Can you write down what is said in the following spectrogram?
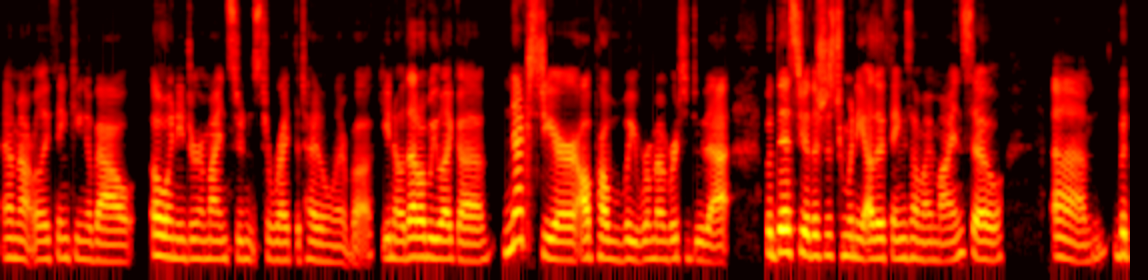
and i'm not really thinking about oh i need to remind students to write the title in their book. You know that'll be like a next year i'll probably remember to do that. But this year there's just too many other things on my mind so um, but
